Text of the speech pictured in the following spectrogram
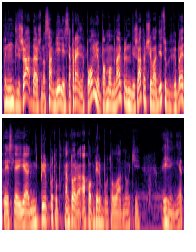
принадлежат даже, на самом деле, если я правильно помню, по-моему, Нави принадлежат вообще владельцу GGBet, это если я не перепутал по контору, а, по-моему, перепутал, ладно, окей, или нет.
